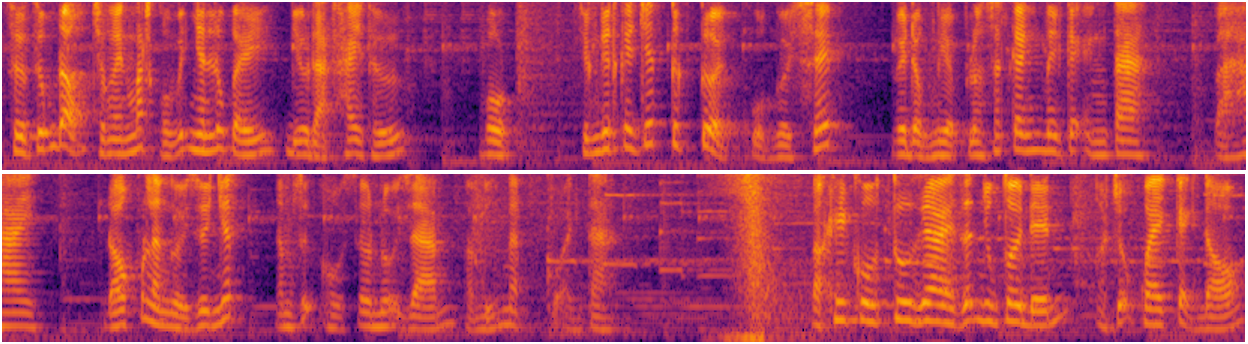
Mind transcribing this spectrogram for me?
Sự rung động trong ánh mắt của Vĩ Nhân lúc ấy biểu đạt hai thứ. Một, chứng kiến cái chết tức tuổi của người sếp, người đồng nghiệp luôn sát canh bên cạnh anh ta. Và hai, đó cũng là người duy nhất nắm giữ hồ sơ nội gián và bí mật của anh ta. Và khi cô tour guide dẫn chúng tôi đến ở chỗ quay cảnh đó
